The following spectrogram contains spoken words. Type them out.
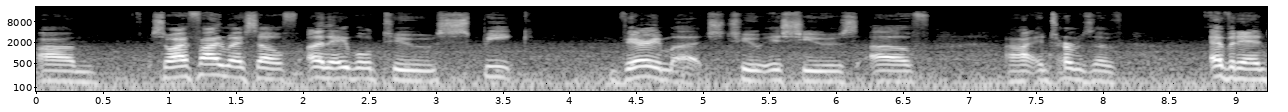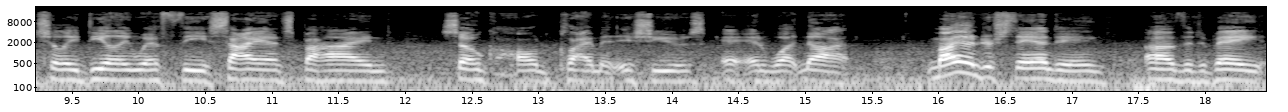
Um, so I find myself unable to speak very much to issues of, uh, in terms of evidentially dealing with the science behind so-called climate issues and, and whatnot. My understanding of the debate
